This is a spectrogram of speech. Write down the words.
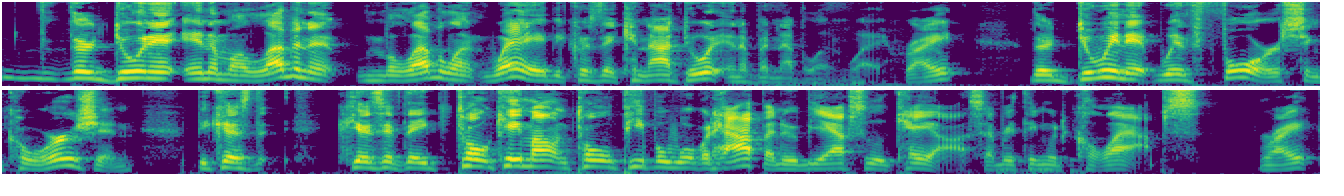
They're doing it in a malevolent, malevolent way because they cannot do it in a benevolent way, right? They're doing it with force and coercion because because if they told came out and told people what would happen, it would be absolute chaos. Everything would collapse, right?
